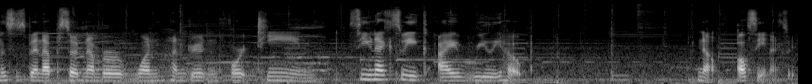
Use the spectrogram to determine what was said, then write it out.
This has been episode number 114. See you next week. I really hope. No, I'll see you next week.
